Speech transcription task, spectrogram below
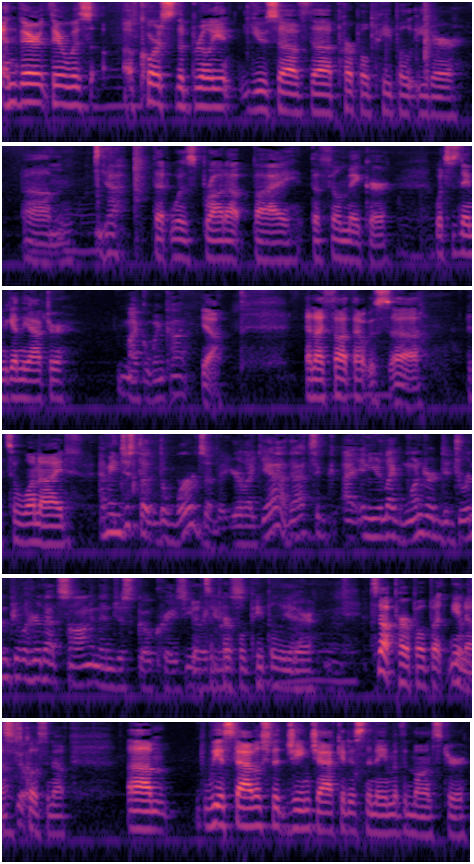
and there there was of course the brilliant use of the purple people eater um, Yeah. that was brought up by the filmmaker what's his name again the actor Michael Wincott. yeah and i thought that was uh it's a one-eyed I mean, just the, the words of it. You're like, yeah, that's a. And you're like wonder, did Jordan Peele hear that song and then just go crazy? it's like a purple people yeah. eater it's not purple but you Yeah, know it's close enough um, we established that jean jacket is the name of the monster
